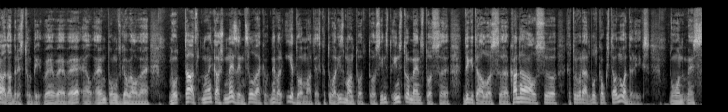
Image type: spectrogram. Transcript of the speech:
kāda adrese tur bija? www.lm.gov.lv. Nu, tāds nu, vienkārši nezinu, cilvēki nevar iedomāties, ka tu vari izmantot tos inst instrumentus, tos uh, digitālos uh, kanālus, uh, ka tur varētu būt kaut kas tev noderīgs. Un mēs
